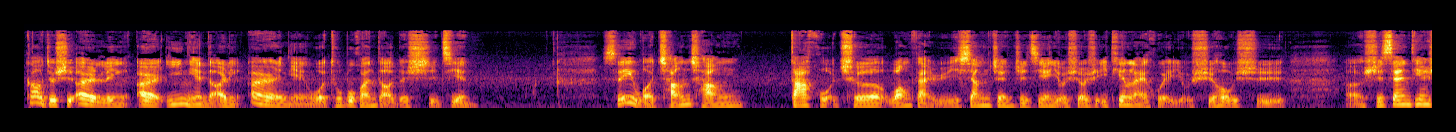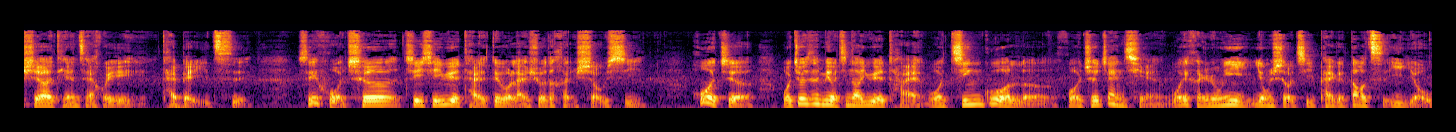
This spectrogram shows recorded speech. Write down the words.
刚好就是二零二一年到二零二二年我徒步环岛的时间，所以我常常搭火车往返于乡镇之间，有时候是一天来回，有时候是呃十三天、十二天才回台北一次。所以火车这些月台对我来说都很熟悉，或者我就算没有进到月台，我经过了火车站前，我也很容易用手机拍个到此一游，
